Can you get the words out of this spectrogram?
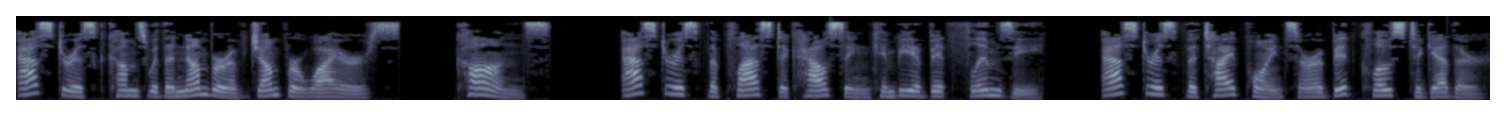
Asterisk comes with a number of jumper wires. Cons. Asterisk the plastic housing can be a bit flimsy. Asterisk the tie points are a bit close together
